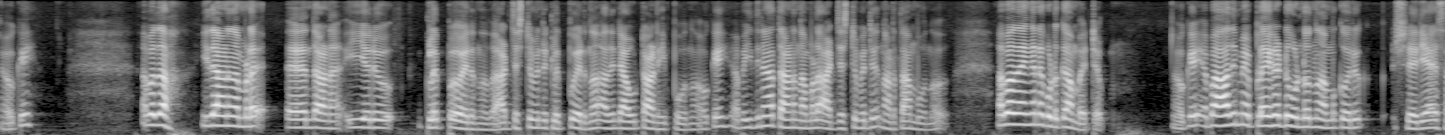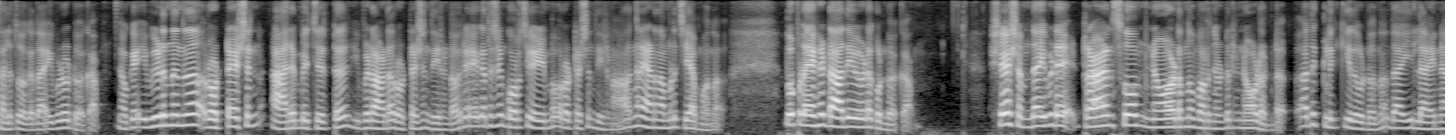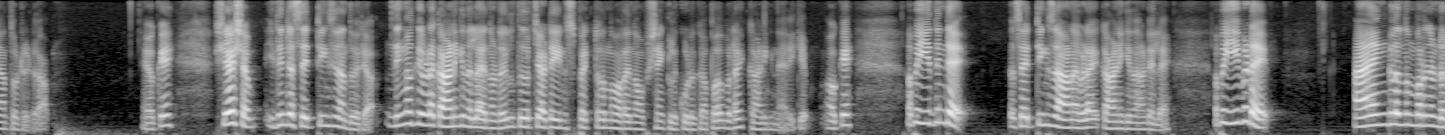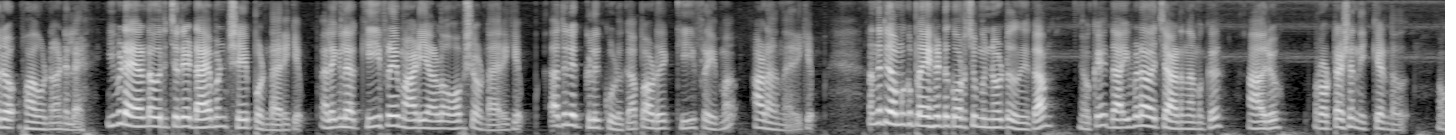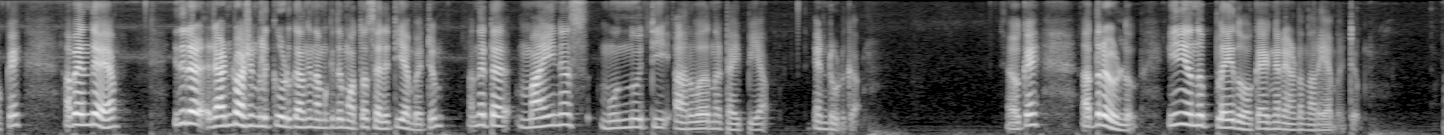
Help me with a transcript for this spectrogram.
ഓക്കെ അപ്പോൾ ഇതാ ഇതാണ് നമ്മുടെ എന്താണ് ഈ ഒരു ക്ലിപ്പ് വരുന്നത്. അഡ്ജസ്റ്റ്മെന്റ് ക്ലിപ്പ് വരുന്നത്. അതിന്റെ ഔട്ടാണ് ഈ പോകുന്നത്. ഓക്കെ അപ്പോൾ ഇതിനകത്താണ് നമ്മൾ അഡ്ജസ്റ്റ്മെന്റ് നടത്താൻ പോകുന്നത്. അപ്പോൾ അതെങ്ങനെ കൊടുക്കാൻ പറ്റും? ഓക്കെ അപ്പോൾ ആദ്യം പ്ലേ ഹെഡ് കൊണ്ടുവന്ന് നമുക്കൊരു ശരിയായ സ്ഥലത്ത് വെക്കാം. ഇവിടോട്ട് വെക്കാം. ഓക്കെ ഇവിടെ നിന്ന് റൊട്ടേഷൻ ആരംഭിച്ചിട്ട് ഇവിടാണ് റൊട്ടേഷൻ തീരേണ്ടത്. ഒരു ഏകദേശം കുറച്ച് കഴിയുമ്പോൾ റൊട്ടേഷൻ തീരണം. അങ്ങനെയാണ് നമ്മൾ ചെയ്യാൻ പോകുന്നത്. അപ്പോൾ പ്ലേ ഹെഡ് ആദ്യം ഇവിടെ കൊണ്ടുവെക്കാം. ശേഷം ദാ ഇവിടെ ട്രാൻസ്ഫോം നോഡെന്ന് പറഞ്ഞുകൊണ്ട് ഒരു നോഡുണ്ട് അത് ക്ലിക്ക് ചെയ്തുകൊണ്ട് വന്ന് ദാ ഈ ലൈനകത്തോട്ട് ഇടുക. ഓക്കെ ശേഷം ഇതിന്റെ സെറ്റിങ്സിനകത്ത് വരിക. നിങ്ങൾക്ക് ഇവിടെ കാണിക്കുന്നില്ല എന്നുണ്ടെങ്കിൽ തീർച്ചയായിട്ടും ഇൻസ്പെക്ടർ എന്ന് പറയുന്ന ഓപ്ഷൻ ക്ലിക്ക് കൊടുക്കുക. അപ്പോൾ ഇവിടെ കാണിക്കുന്നതായിരിക്കും. ഓക്കെ അപ്പോൾ ഇതിന്റെ സെറ്റിങ്സ് ആണ് ഇവിടെ കാണിക്കുന്നത് കണ്ടില്ലേ? അപ്പോൾ ഇവിടെ ആംഗിൾ എന്നും പറഞ്ഞുകൊണ്ടൊരു ഭാഗമുണ്ട് കണ്ടില്ലേ? ഇവിടെ ഏണ്ട ഒരു ചെറിയ ഡയമണ്ട് ഷേപ്പ് ഉണ്ടായിരിക്കും. അല്ലെങ്കിൽ കീ ഫ്രെയിം ആഡ് ചെയ്യാനുള്ള ഓപ്ഷൻ ഉണ്ടായിരിക്കും. അതിൽ ക്ലിക്ക് കൊടുക്കുക. അപ്പോൾ അവിടെ കീ ഫ്രെയിം ആഡ് എന്നിട്ട് നമുക്ക് പ്ലേ ഹെഡ് കുറച്ച് മുന്നോട്ട് നിൽക്കാം ഓക്കെ ഇവിടെ വെച്ചാണ് നമുക്ക് ആ ഒരു റൊട്ടേഷൻ നിൽക്കേണ്ടത്. ഓക്കെ അപ്പോൾ എന്ത് ചെയ്യാം? ഇതിൽ രണ്ട് പ്രാവശ്യം ക്ലിക്ക് കൊടുക്കുകയാണെങ്കിൽ നമുക്കിത് മൊത്തം സെലക്ട് ചെയ്യാൻ പറ്റും. എന്നിട്ട് മൈനസ് മുന്നൂറ്റി അറുപത് എന്ന് ടൈപ്പ് ചെയ്യാം. എന്റ് കൊടുക്കാം ഓക്കെ അത്രയേ ഉള്ളൂ. ഇനി ഒന്ന് പ്ലേ ചെയ്ത് നോക്കാം എങ്ങനെയുണ്ടെന്ന് അറിയാൻ പറ്റും.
